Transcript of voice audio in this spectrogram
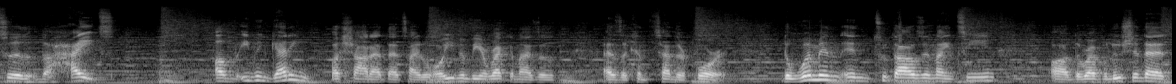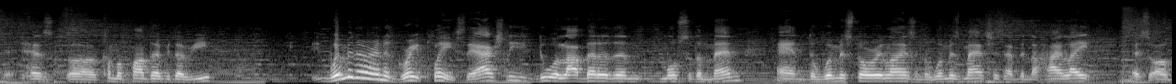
to the heights of even getting a shot at that title or even being recognized as, as a contender for it. The women in 2019, uh, the revolution that has uh, come upon WWE, women are in a great place. They actually do a lot better than most of the men, and the women's storylines and the women's matches have been the highlight as of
